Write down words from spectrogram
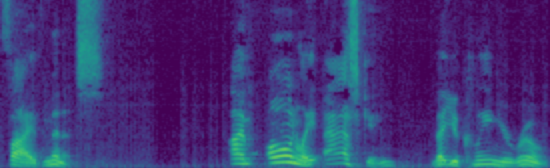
five minutes. I'm only asking that you clean your room.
